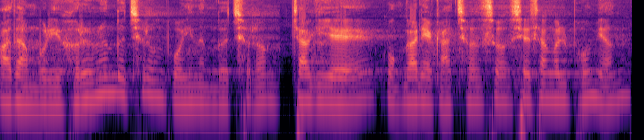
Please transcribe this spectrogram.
바닷물이 흐르는 것처럼 보이는 것처럼 자기의 공간에 갇혀서 세상을 보면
